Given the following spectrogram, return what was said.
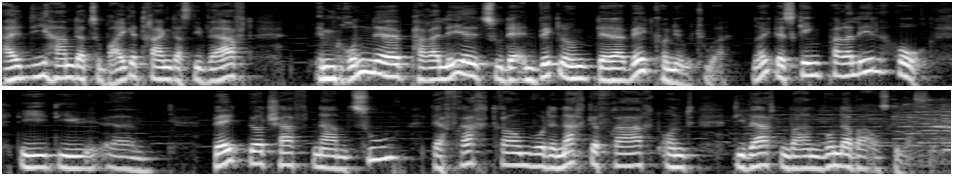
all die haben dazu beigetragen, dass die Werft im Grunde parallel zu der Entwicklung der Weltkonjunktur, ne, das ging parallel hoch. Die, die äh, Weltwirtschaft nahm zu, der Frachtraum wurde nachgefragt und die Werften waren wunderbar ausgelastet.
